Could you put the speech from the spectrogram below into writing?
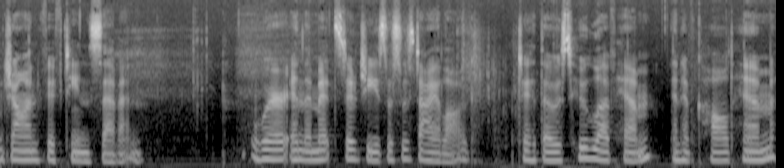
John 15 7, where in the midst of Jesus' dialogue, to those who love him and have called him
